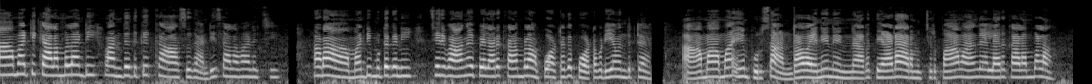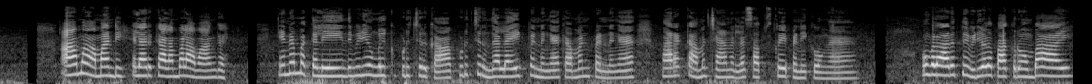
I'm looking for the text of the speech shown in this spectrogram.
ஆமாட்டி கிளம்பலாண்டி வந்ததுக்கு காசு தாண்டி செலவானுச்சு. அடா ஆமாண்டி முட்டைக்கனி சரி வாங்க இப்போ எல்லாரும் கிளம்பலாம். போட்டதை போட்டபடியே வந்துட்டேன். ஆமா ஆமா என் புருஷன் அண்டா வயனே நின்னார தேட ஆரம்பிச்சிருப்பான். வாங்க எல்லாரும் கிளம்பலாம். ஆமா ஆமாண்டி எல்லாரும் கிளம்பலாம் வாங்க. என்ன மக்களே இந்த வீடியோ உங்களுக்கு பிடிச்சிருக்கா? பிடிச்சிருந்தா லைக் பண்ணுங்க கமெண்ட் பண்ணுங்க. மறக்காம சேனலை சப்ஸ்கிரைப் பண்ணிக்கோங்க. உங்களை அடுத்த வீடியோவில் பார்க்குறோம். பாய்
